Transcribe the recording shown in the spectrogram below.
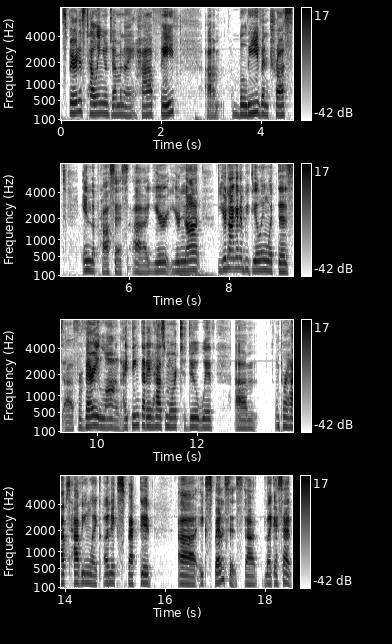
Spirit is telling you, Gemini, have faith, um, believe and trust in the process. Uh, you're you're not you're not going to be dealing with this uh, for very long. I think that it has more to do with um, perhaps having like unexpected uh, expenses that, like I said,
